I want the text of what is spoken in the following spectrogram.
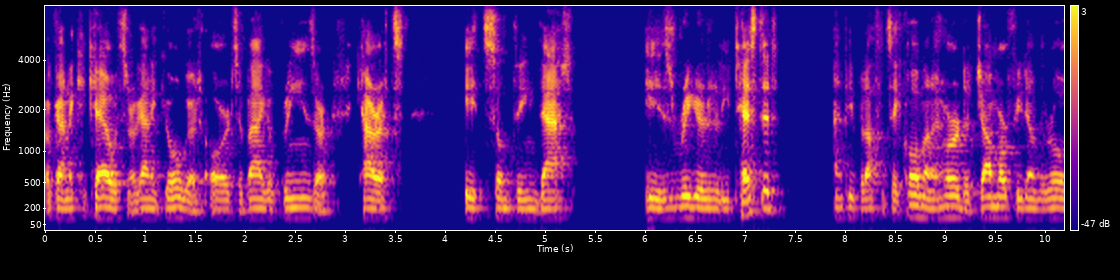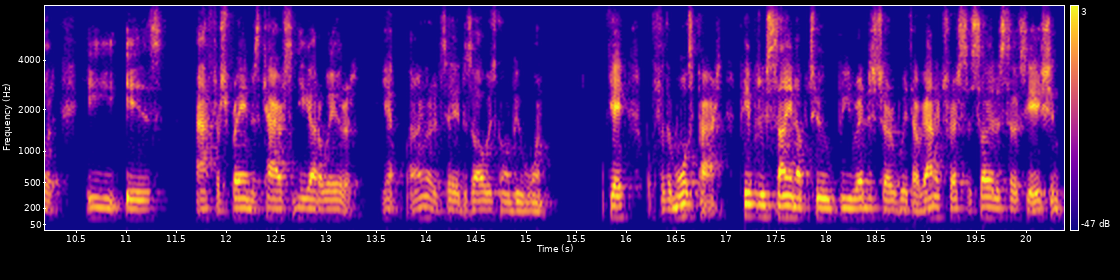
organic cacao, it's an organic yogurt, or it's a bag of greens or carrots it's something that is rigorously tested. And people often say, Coleman, I heard that John Murphy down the road, he is after spraying his cars and he got away with it. Yeah, well, I'm going to say there's always going to be one. Okay, but for the most part, people who sign up to be registered with Organic Terrestrial Soil Association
